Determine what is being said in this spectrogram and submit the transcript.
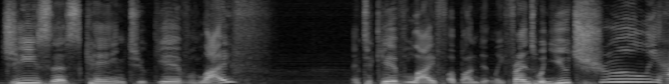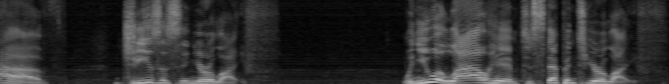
Jesus came to give life and to give life abundantly. Friends, when you truly have Jesus in your life, when you allow Him to step into your life,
